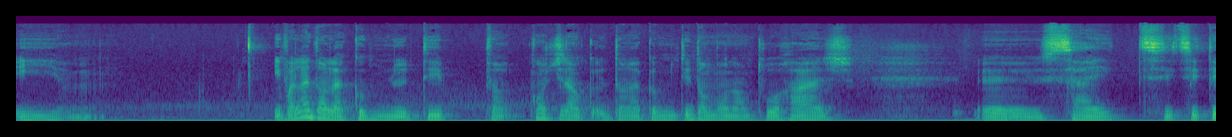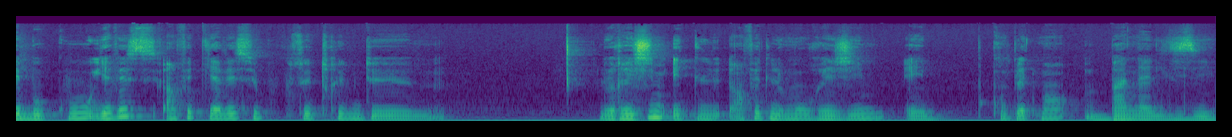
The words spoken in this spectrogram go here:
et, et voilà, dans la communauté, quand je dis dans la communauté, dans mon entourage, euh, ça c'était beaucoup. Il y avait, en fait, il y avait ce, ce truc de. Le régime, est, en fait, le mot régime est complètement banalisé.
